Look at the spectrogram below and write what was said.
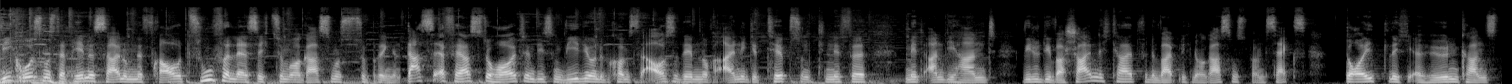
Wie groß muss der Penis sein, um eine Frau zuverlässig zum Orgasmus zu bringen? Das erfährst du heute in diesem Video und du bekommst außerdem noch einige Tipps und Kniffe mit an die Hand, wie du die Wahrscheinlichkeit für den weiblichen Orgasmus beim Sex deutlich erhöhen kannst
